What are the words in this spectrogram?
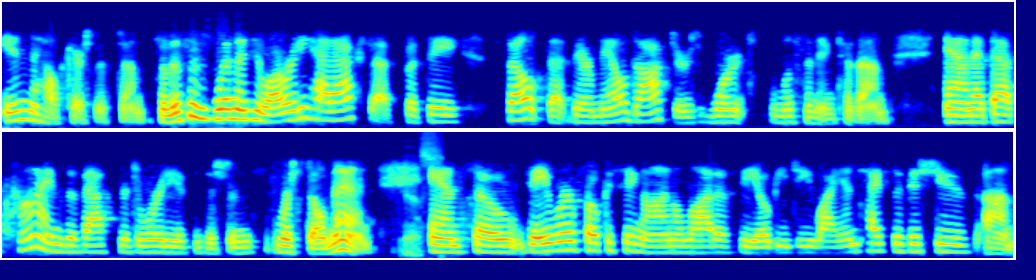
in the healthcare system. So this is women who already had access, but they felt that their male doctors weren't listening to them. And at that time, the vast majority of physicians were still men. Yes. And so they were focusing on a lot of the OBGYN types of issues, um,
